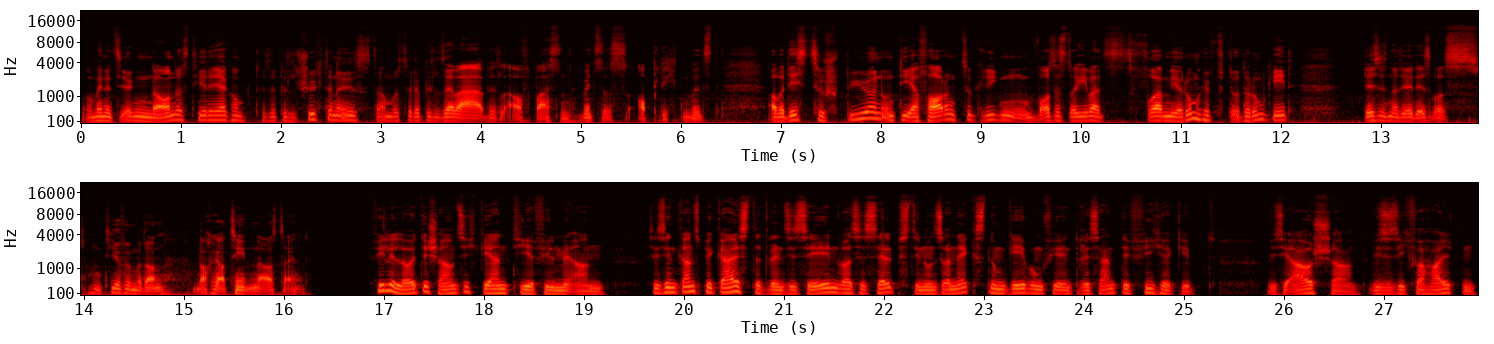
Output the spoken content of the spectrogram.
Und wenn jetzt irgendein anderes Tier daherkommt, das ein bisschen schüchterner ist, dann musst du da ein bisschen selber auch ein bisschen aufpassen, wenn du das ablichten willst. Aber das zu spüren und die Erfahrung zu kriegen, was es da jeweils vor mir rumhüpft oder rumgeht, das ist natürlich das, was ein Tierfilmer dann nach Jahrzehnten auszeichnet. Viele Leute schauen sich gern Tierfilme an, Sie sind ganz begeistert, wenn Sie sehen, was es selbst in unserer nächsten Umgebung für interessante Viecher gibt, wie sie ausschauen, wie sie sich verhalten.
